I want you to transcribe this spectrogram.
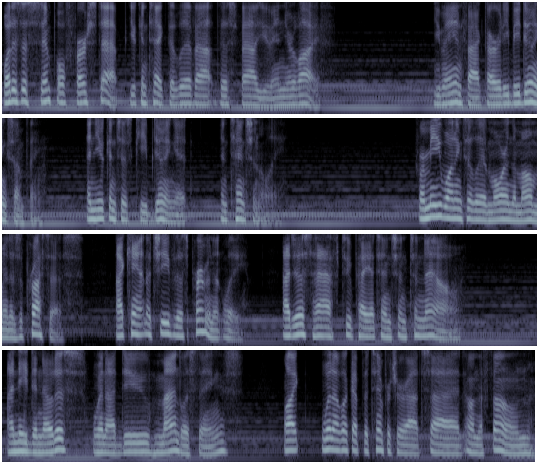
what is a simple first step you can take to live out this value in your life? You may, in fact, already be doing something, and you can just keep doing it intentionally. For me, wanting to live more in the moment is a process. I can't achieve this permanently. I just have to pay attention to now. I need to notice when I do mindless things, like when I look up the temperature outside on the phone,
